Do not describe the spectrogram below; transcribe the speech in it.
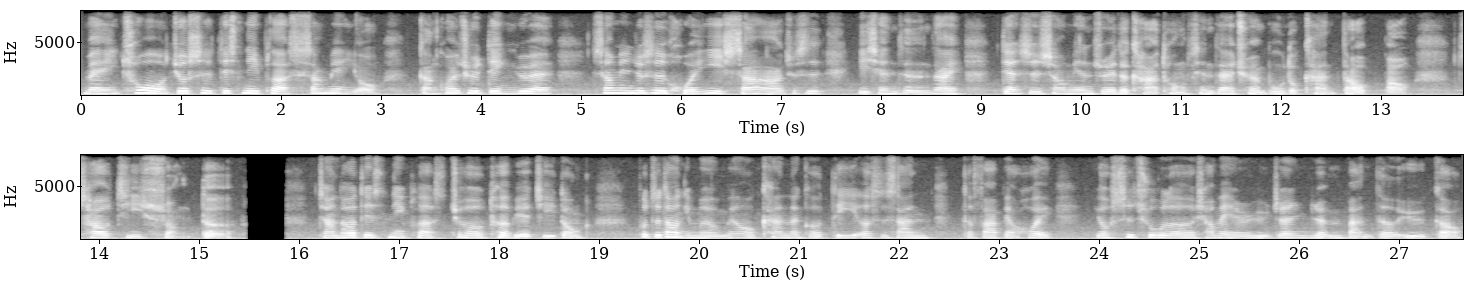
没错，就是 Disney Plus 上面有，赶快去订阅。上面就是回忆杀啊，就是以前只能在电视上面追的卡通，现在全部都看到饱，超级爽的。讲到 Disney Plus 就特别激动，不知道你们有没有看那个 D 二十三的发表会，有释出了小美人鱼真人版的预告。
